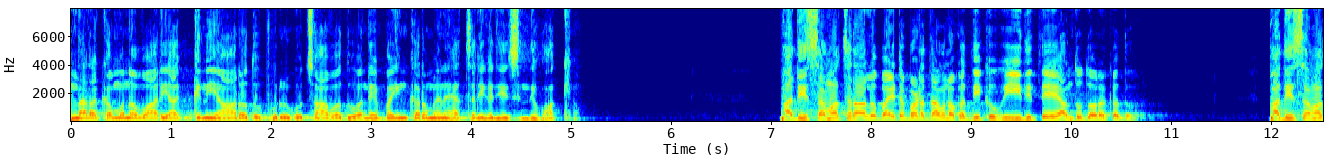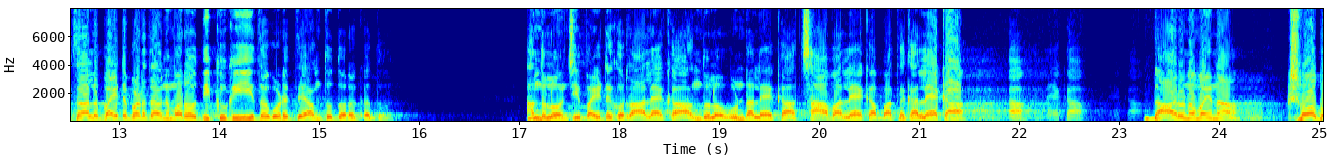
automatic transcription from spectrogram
నరకమున వారి అగ్ని ఆరదు పురుగు చావదు అనే భయంకరమైన హెచ్చరిక చేసింది వాక్యం. పది సంవత్సరాలు బయటపడదామని ఒక దిక్కుకు ఈదితే అంతు దొరకదు. పది సంవత్సరాలు బయటపడదామని మరో దిక్కుకి ఈత కొడితే అంతు దొరకదు. అందులోంచి బయటకు రాలేక అందులో ఉండలేక చావలేక బతకలేక దారుణమైన క్షోభ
